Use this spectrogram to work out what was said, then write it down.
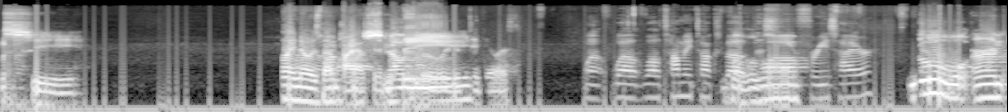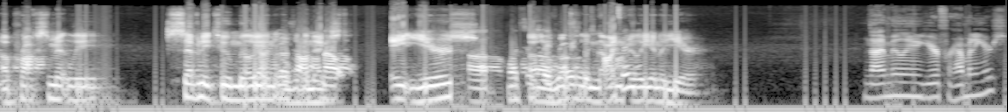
Let's see. All I know is that Contract buyup's gonna be really ridiculous. Well, while while Tommy talks about Blah, blah, this new Freeze hire, Rhule will earn approximately seventy-two million I'm over the next about- eight years, Uh, what's uh, big boy in roughly nine Wisconsin? million a year. nine million a year for how many years?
